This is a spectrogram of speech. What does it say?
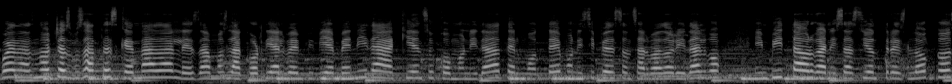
Buenas noches, pues antes que nada les damos la cordial bienvenida aquí en su comunidad, el Moté, municipio de San Salvador Hidalgo. Invita a Organización Tres Locos,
